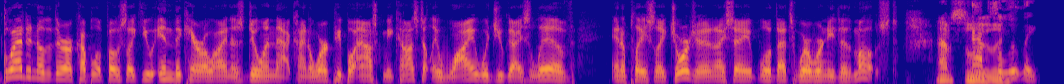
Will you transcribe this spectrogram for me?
glad to know that there are a couple of folks like you in the Carolinas doing that kind of work. People ask me constantly, why would you guys live in a place like Georgia? And I say, well, that's where we're needed the most. Absolutely. Absolutely.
